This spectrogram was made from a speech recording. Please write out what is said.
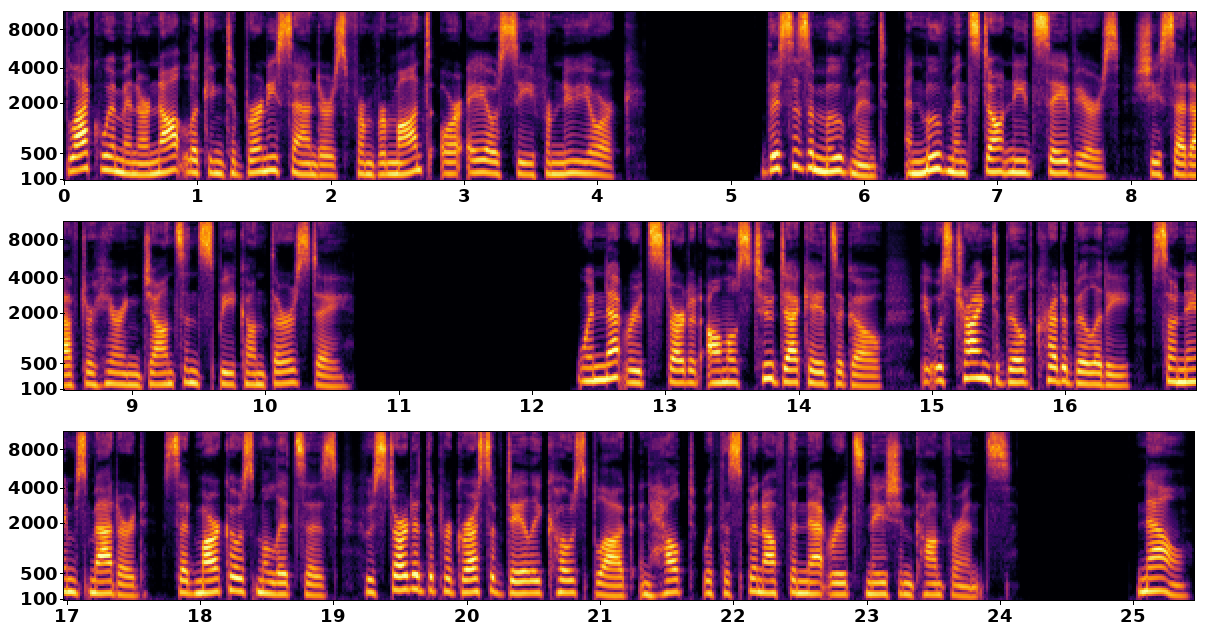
black women are not looking to Bernie Sanders from Vermont or AOC from New York. This is a movement, and movements don't need saviors, she said after hearing Johnson speak on Thursday. When Netroots started almost two decades ago, it was trying to build credibility, so names mattered, said Markos Moulitsas, who started the Progressive Daily Kos blog and helped with the spin off the Netroots Nation conference. Now,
